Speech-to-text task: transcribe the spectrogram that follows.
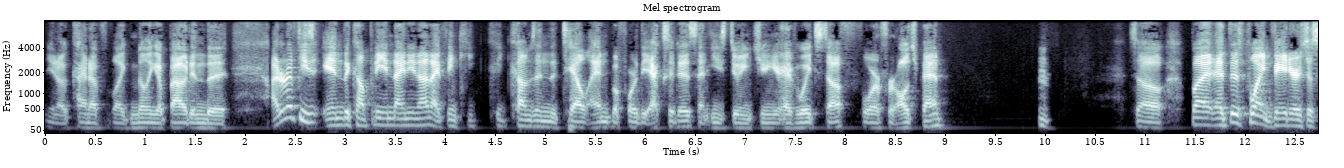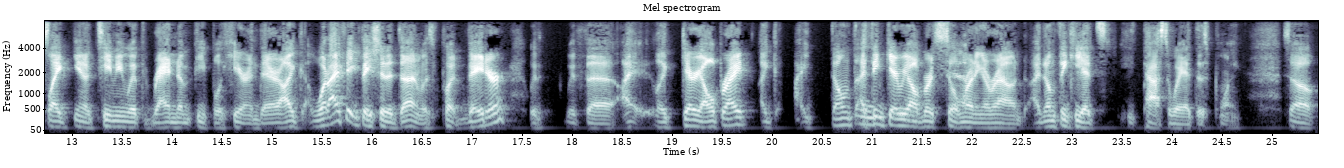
you know, kind of like milling about in the. I don't know if he's in the company in '99. I think he, he comes in the tail end before the Exodus, and he's doing junior heavyweight stuff for for All Japan. Hmm. So, but at this point, Vader is just like you know teaming with random people here and there. Like what I think they should have done was put Vader with with uh, I like Gary Albright. Like I don't, I think Gary Albright's still yeah. running around. I don't think he had he passed away at this point. So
